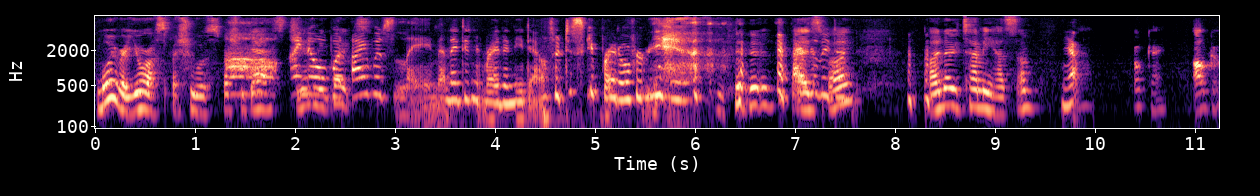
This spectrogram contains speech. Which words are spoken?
Moira, you're our special special Oh, guest. I know, any but I was lame and I didn't write any down, so just skip right over me. that I is really fine. I know Tammy has some. yep. Okay, I'll go.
